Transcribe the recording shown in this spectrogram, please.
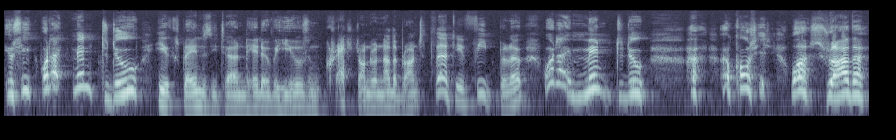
You see, what I meant to do, he explained as he turned head over heels and crashed onto another branch thirty feet below. What I meant to do, of course it was rather,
